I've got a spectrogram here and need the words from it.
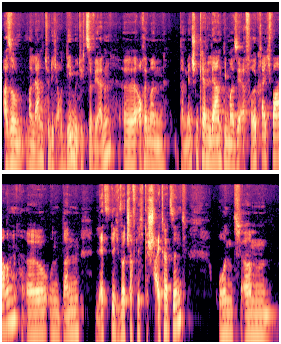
Also man lernt natürlich auch demütig zu werden, äh, auch wenn man dann Menschen kennenlernt, die mal sehr erfolgreich waren äh, und dann letztlich wirtschaftlich gescheitert sind. Und ähm,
